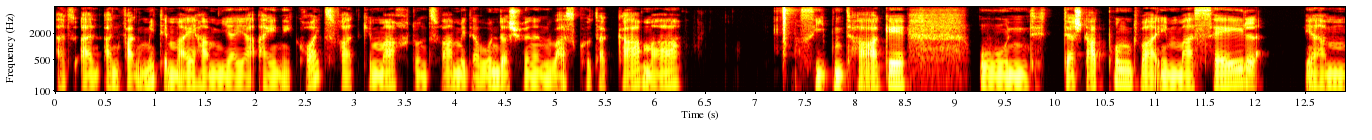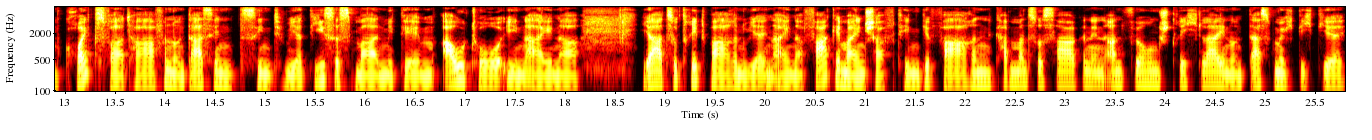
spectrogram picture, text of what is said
also an Anfang Mitte Mai haben wir ja eine Kreuzfahrt gemacht und zwar mit der wunderschönen Vasco da Gama. Sieben Tage und der Startpunkt war in Marseille am Kreuzfahrthafen und da sind sind wir dieses Mal mit dem Auto in einer ja, zu dritt waren wir in einer Fahrgemeinschaft hingefahren, kann man so sagen, in Anführungsstrichlein. Und das möchte ich dir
